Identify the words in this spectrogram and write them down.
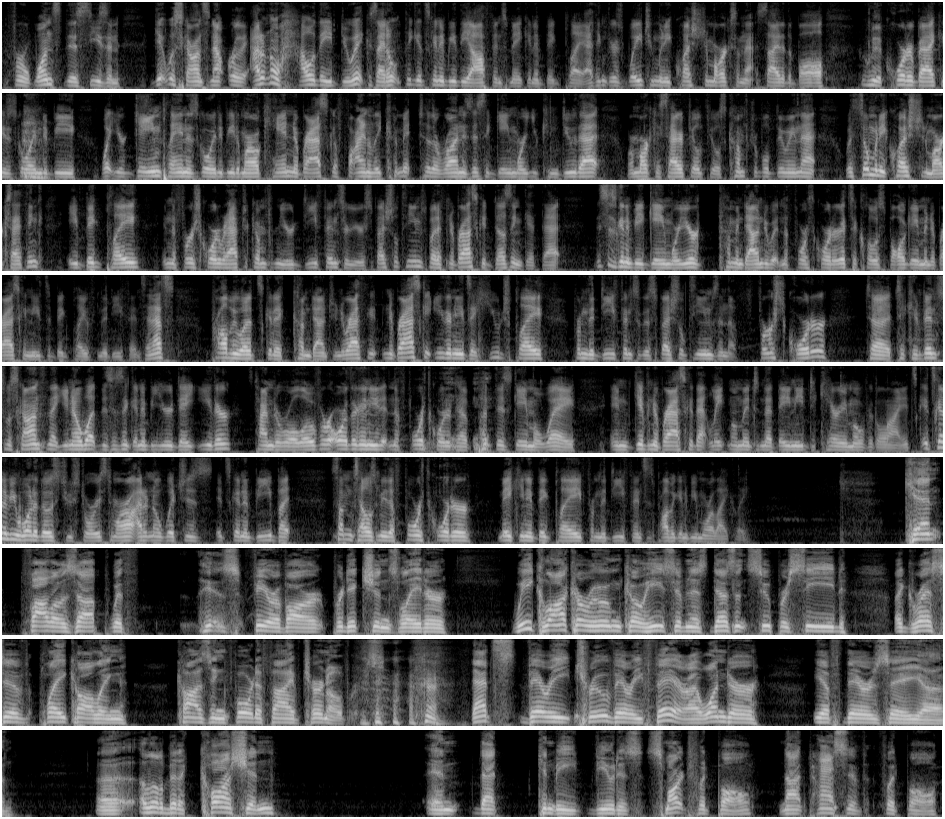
for once this season, get Wisconsin out early. I don't know how they do it because I don't think it's going to be the offense making a big play. I think there's way too many question marks on that side of the ball. Who the quarterback is going to be, what your game plan is going to be tomorrow. Can Nebraska finally commit to the run? Is this a game where you can do that? Where Marcus Satterfield feels comfortable doing that? With so many question marks, I think a big play in the first quarter would have to come from your defense or your special teams. But if Nebraska doesn't get that, this is going to be a game where you're coming down to it in the fourth quarter. It's a close ball game, and Nebraska needs a big play from the defense, and that's probably what it's going to come down to. Nebraska, Nebraska either needs a huge play from the defense or the special teams in the first quarter to, to convince Wisconsin that, you know what, this isn't going to be your day either. It's time to roll over, or they're going to need it in the fourth quarter to put this game away and give Nebraska that late momentum that they need to carry them over the line. It's, it's going to be one of those two stories tomorrow. I don't know which is it's going to be, but something tells me the fourth quarter making a big play from the defense is probably going to be more likely. Kent follows up with his fear of our predictions later. Weak locker room cohesiveness doesn't supersede aggressive play calling, causing four to five turnovers. That's very true, very fair. I wonder if there's a uh, uh, a little bit of caution, and that can be viewed as smart football, not passive football,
